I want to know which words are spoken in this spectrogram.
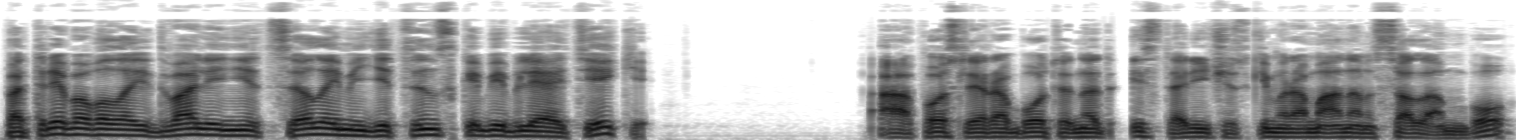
потребовало едва ли не целой медицинской библиотеки, а после работы над историческим романом «Саламбо»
